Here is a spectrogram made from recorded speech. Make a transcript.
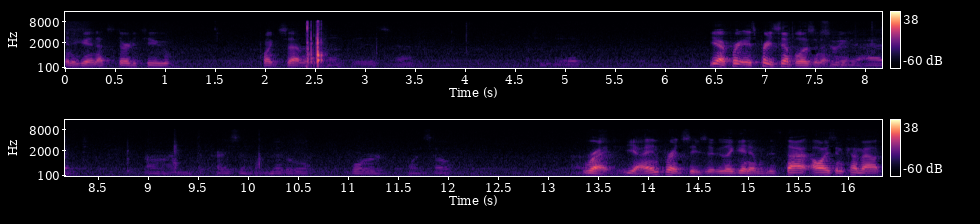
And again, that's thirty-two point seven. Uh, yeah, it's pretty simple, isn't it? So we can add the middle for oneself. Uh, Right. Yeah, in parentheses. It- Again, it's not always going to come out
